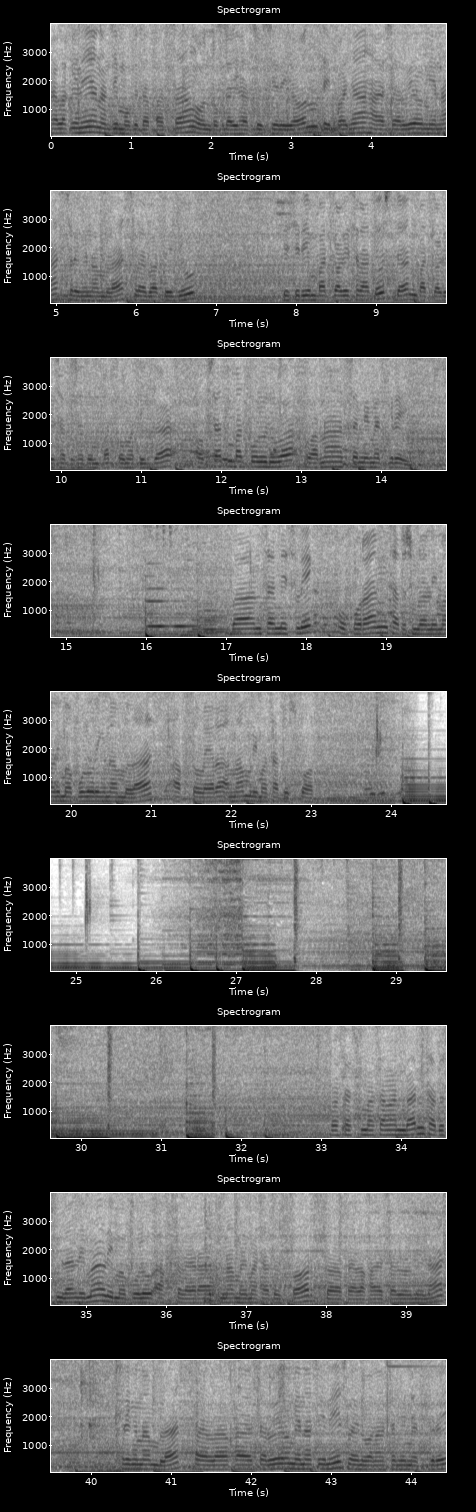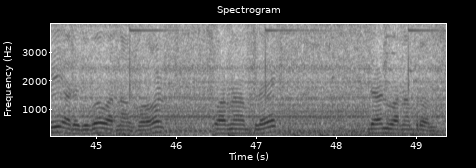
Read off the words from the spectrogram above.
velg ini nanti mau kita pasang untuk Daihatsu Sirion tipenya HSR wheel minus ring 16 lebar 7 PCD 4x100 dan 4x114,3 offset 42 warna semi matte gray ban semi slick ukuran 19550 ring 16 akselera 651 sport proses pemasangan ban 195 50 akselera 651 sport ke velg HSR wheel minus ring 16 velg HSR wheel minus ini selain warna semi matte gray ada juga warna gold warna black dan warna bronze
